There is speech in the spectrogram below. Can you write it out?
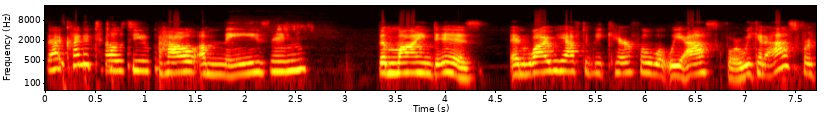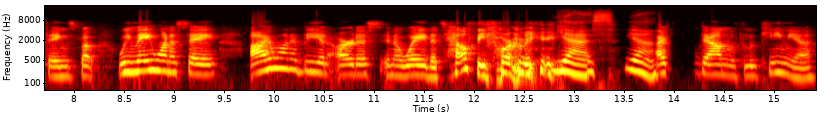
that kind of tells you how amazing the mind is and why we have to be careful what we ask for. We can ask for things, but we may want to say, I want to be an artist in a way that's healthy for me. Yes. Yeah. I down with leukemia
